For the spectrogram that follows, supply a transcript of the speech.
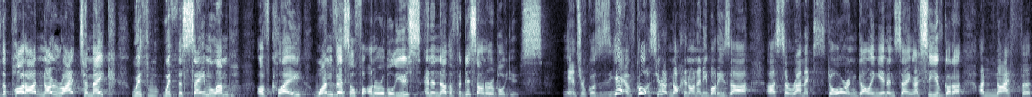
the potter no right to make with, with the same lump of clay one vessel for honorable use and another for dishonorable use? The answer, of course, is yeah, of course. You're not knocking on anybody's uh, uh, ceramic store and going in and saying, I see you've got a, a knife for,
